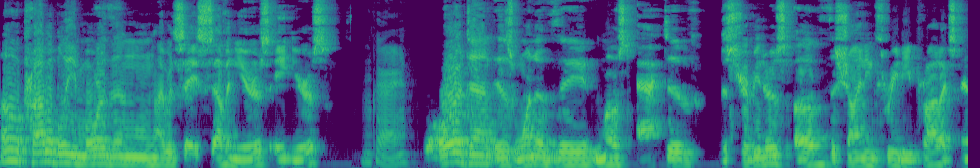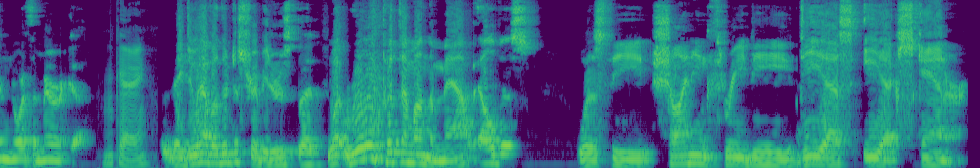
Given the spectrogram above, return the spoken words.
oh, probably more than, I would say, seven years, eight years. Okay. Oradent is one of the most active distributors of the Shining 3D products in North America. Okay. They do have other distributors, but what really put them on the map, Elvis, was the Shining 3D DSEX scanner.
